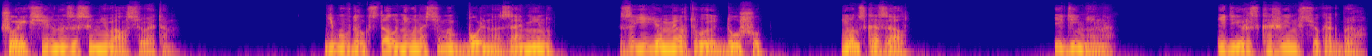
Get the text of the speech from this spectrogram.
Шурик сильно засомневался в этом. Ему вдруг стало невыносимо больно за Нину, за ее мертвую душу, и он сказал — «Иди, Нина. Иди и расскажи им все, как было.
